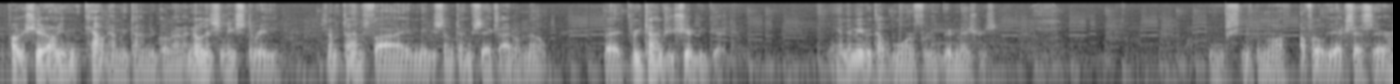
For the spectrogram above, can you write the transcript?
I probably should. I don't even count how many times I go around. I know there's at least three, sometimes five, maybe sometimes six. I don't know. But three times you should be good. And then maybe a couple more for good measures. Snipping off, off all the excess there.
